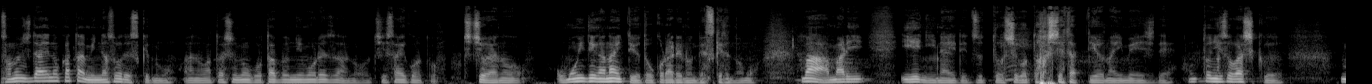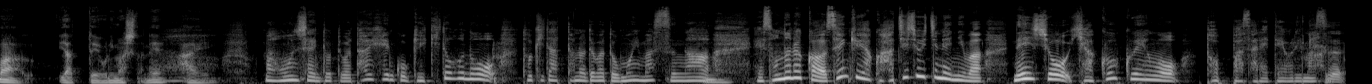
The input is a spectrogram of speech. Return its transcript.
その時代の方はみんなそうですけどもあの私もご多分に漏れずあの小さい頃と父親の思い出がないというと怒られるんですけれども、まあ、あまり家にいないでずっと仕事をしてたっていうようなイメージで、本当に忙しく、まあ、やっておりましたね。はい。まあ、御社にとっては大変こう激動の時だったのではと思いますが、うん、えそんな中、1981年には年商100億円を突破されております、はい、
